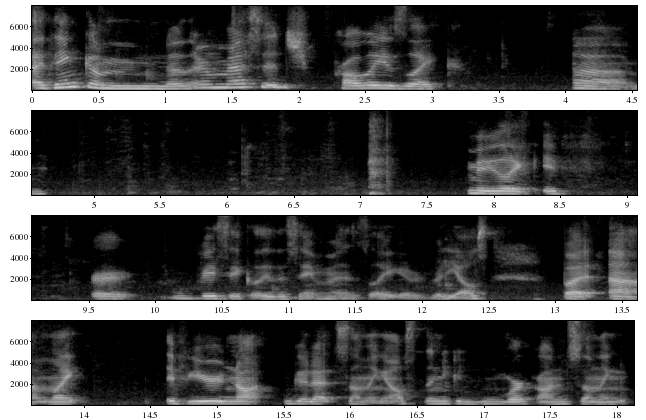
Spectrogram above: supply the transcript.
I think another message probably is like, um, maybe like if, or basically the same as like everybody else, but um, like if you're not good at something else, then you can work on something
